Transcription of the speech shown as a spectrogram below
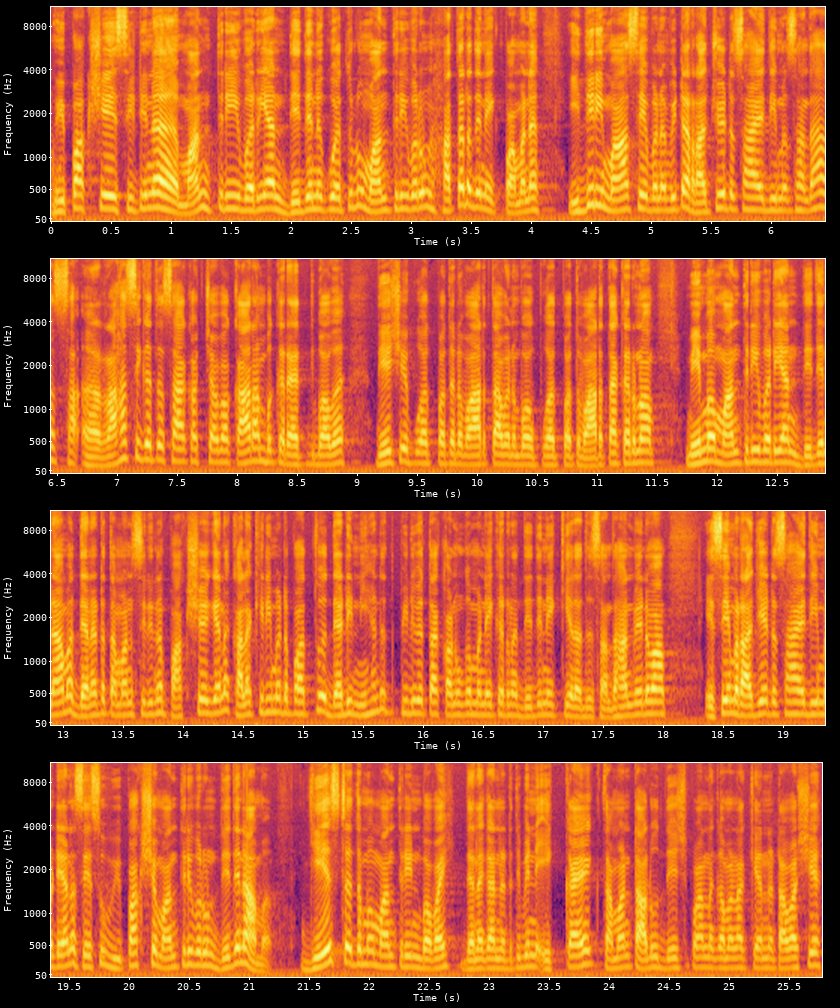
විපක්ෂයේ සිටින මන්ත්‍රීවරයන් දෙදෙනෙකු ඇතුළු මන්ත්‍රීවරුන් හතර දෙනෙක් පමණ ඉදිරි මාසය වන විට රජයට සහයදීම සඳහා රහසිගත සාකච්ඡාවක් ආරම්භ කර ඇති බව දේශීය පුවත්පතට වාර්තා වන බව පුවත්පත වාර්තා කරනවා. මෙම මන්ත්‍රීවරයන් දෙදෙනාම දැනට තමන් සිටින පක්ෂය ගැන කලකිරීමට පත්ව දැඩි නිහඬ පිළිවෙතක් අනුගමනය කරන දෙදෙනෙක් කියලාද සඳහන් වෙනවා. එසේම රජයට සහාය දීමට යන සෙසු විපක්ෂ මන්ත්‍රීවරුන් දෙදෙනාම ජ්‍යෙෂ්ඨතම මන්ත්‍රීන් බවයි දැනගන්නට තිබෙන එක් අයෙක් තමන්ට අලුත් දේශපාලන ගමනක් යන්නට අවශ්‍ය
